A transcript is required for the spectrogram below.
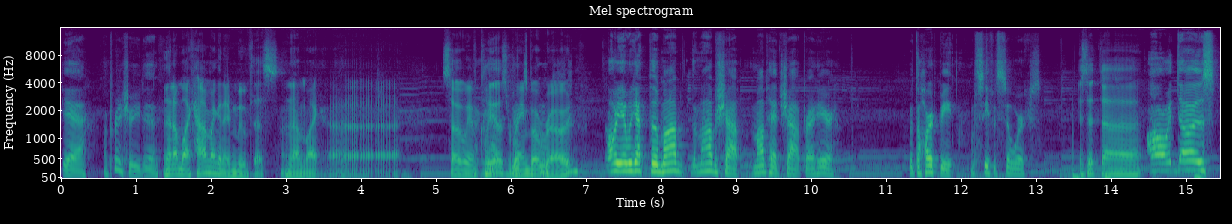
Yeah, I'm pretty sure you did. And then I'm like, how am I going to move this? And I'm like, uh. So we have Cleo's let's Rainbow go. Road. Oh yeah, we got the mob the mob shop, mob head shop right here, with the heartbeat. Let's see if it still works. Is it the? Oh, it does.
